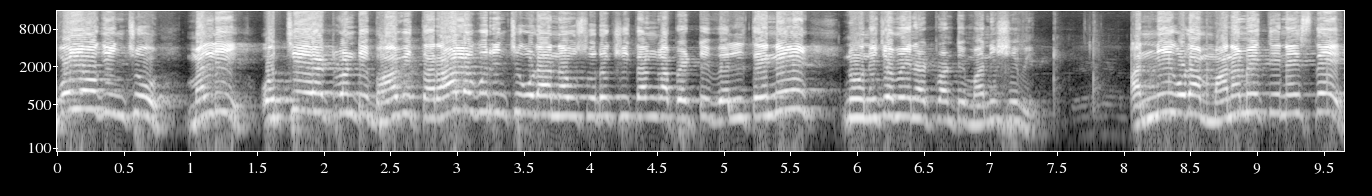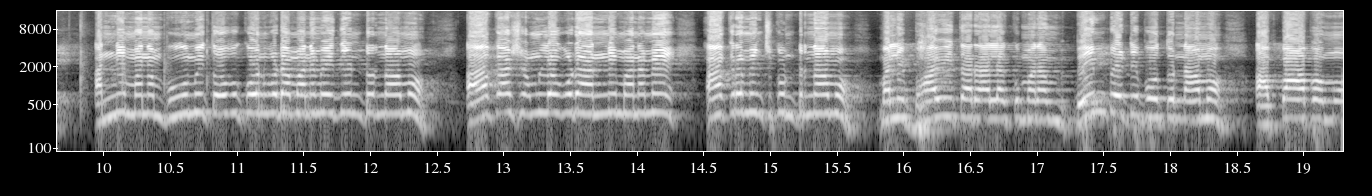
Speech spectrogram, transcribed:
ఉపయోగించు మళ్ళీ వచ్చేటువంటి భావి తరాల గురించి కూడా నువ్వు సురక్షితంగా పెట్టి వెళ్తేనే నువ్వు నిజమైనటువంటి మనిషివి. అన్నీ కూడా మనమే తినేస్తే అన్నీ మనం భూమి తవ్వుకొని కూడా మనమే తింటున్నాము. ఆకాశంలో కూడా అన్ని మనమే ఆక్రమించుకుంటున్నాము. మళ్ళీ భావితరాలకు మనం ఏం పెట్టిపోతున్నాము ఆ పాపము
